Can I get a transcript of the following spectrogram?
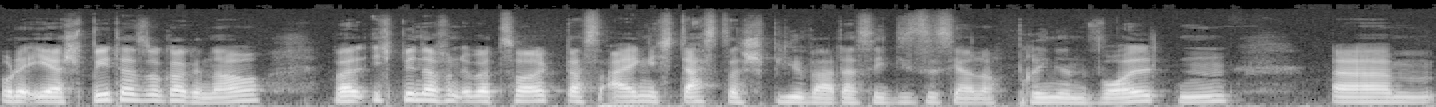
oder eher später sogar, genau, weil ich bin davon überzeugt, dass eigentlich das das Spiel war, das sie dieses Jahr noch bringen wollten, ähm,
